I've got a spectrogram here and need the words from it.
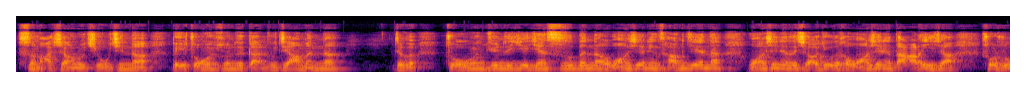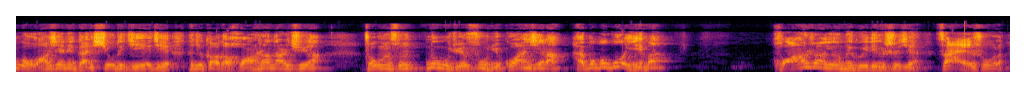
司马相如求亲呢？被卓文孙子赶出家门呢？这个卓文君这夜间私奔呢？王县令藏奸呢？王县令的小舅子和王县令打了一架，说如果王县令敢休他姐姐，他就告到皇上那儿去啊！卓文孙怒绝父女关系了，还不够过瘾吗？皇上又没规定时限。再说了，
